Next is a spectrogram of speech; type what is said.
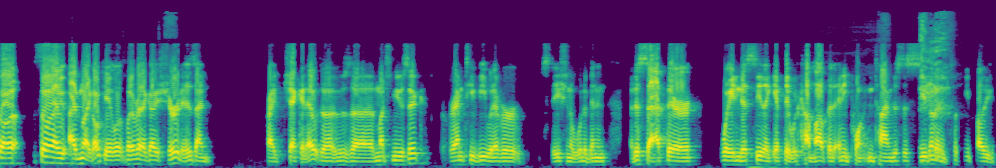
So, so I, I'm like, okay, well, whatever that guy's shirt is, I'd probably check it out. So it was uh, Much Music or MTV, whatever station it would have been. And I just sat there waiting to see like if they would come up at any point in time just to see them. And it took me probably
